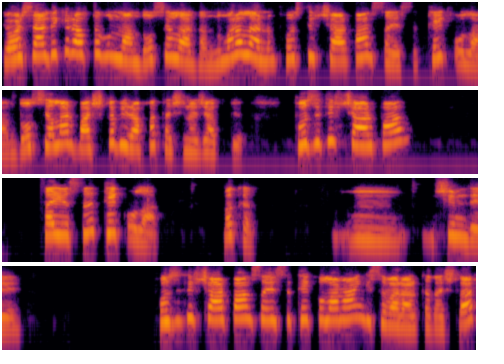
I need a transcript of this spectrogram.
Görseldeki rafta bulunan dosyalardan numaralarının pozitif çarpan sayısı tek olan dosyalar başka bir rafa taşınacak diyor. Pozitif çarpan sayısı tek olan. Bakın. Hmm, şimdi pozitif çarpan sayısı tek olan hangisi var arkadaşlar?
